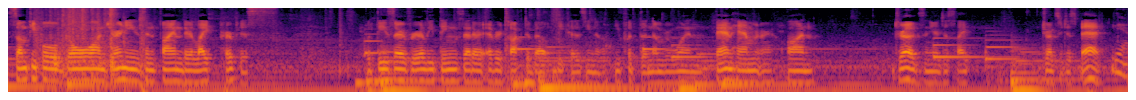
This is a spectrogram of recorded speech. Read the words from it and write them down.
some people go on journeys and find their life purpose. But these are rarely things that are ever talked about because, you know, you put the number one band hammer on drugs and you're just like drugs are just bad. Yeah.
